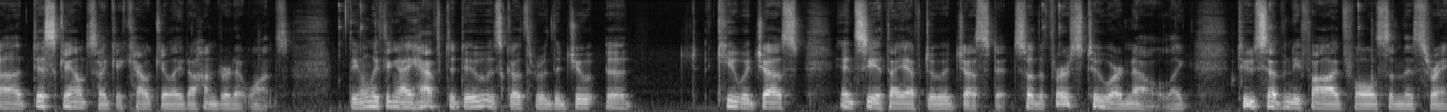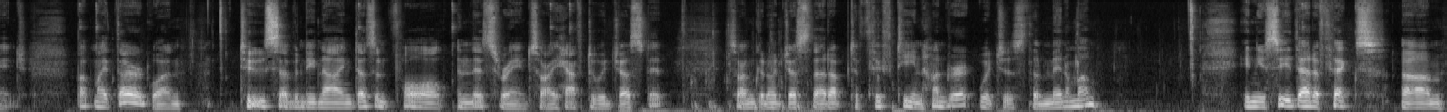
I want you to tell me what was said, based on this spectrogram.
uh, discounts, I could calculate 100 at once. The only thing I have to do is go through the uh, Q adjust and see if I have to adjust it. So the first two are no, like 275 falls in this range. But my third one, 279 doesn't fall in this range, so I have to adjust it. So I'm going to adjust that up to 1500, which is the minimum. And you see that affects um,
